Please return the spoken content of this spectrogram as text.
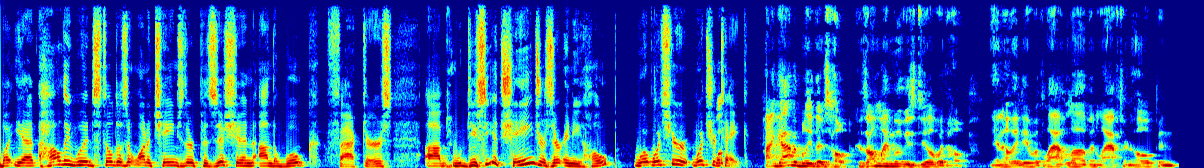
but yet Hollywood still doesn't want to change their position on the woke factors. Um, do you see a change, or is there any hope? What, what's your What's your well, take? I gotta believe there's hope because all my movies deal with hope. You know, they deal with love and laughter and hope and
